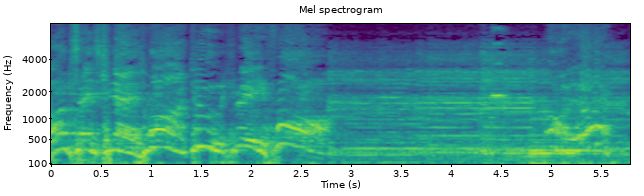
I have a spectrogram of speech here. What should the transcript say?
Punk says cadets. One, two, three, four. Oh, yeah?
